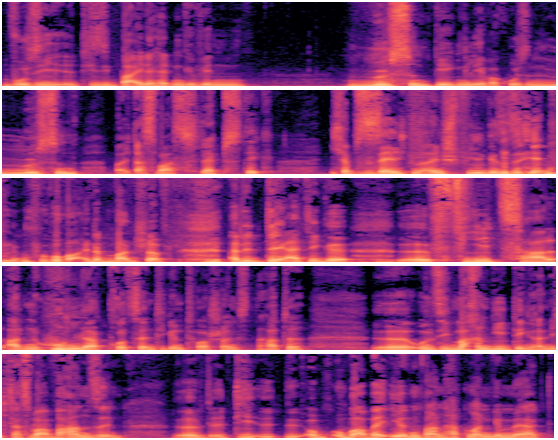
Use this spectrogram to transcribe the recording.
wo sie, die sie beide hätten gewinnen müssen, gegen Leverkusen müssen, weil das war Slapstick. Ich habe selten ein Spiel gesehen, wo eine Mannschaft eine derartige äh, Vielzahl an hundertprozentigen Torchancen hatte. Äh, und sie machen die Dinger nicht. Das war Wahnsinn. Äh, die, aber irgendwann hat man gemerkt,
